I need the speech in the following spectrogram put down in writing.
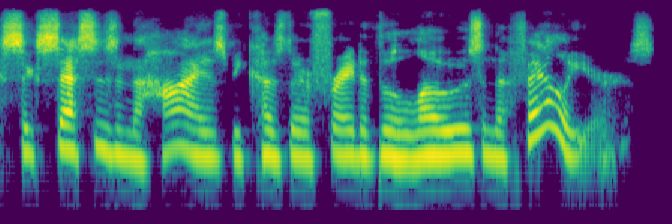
successes and the highs because they're afraid of the lows and the failures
